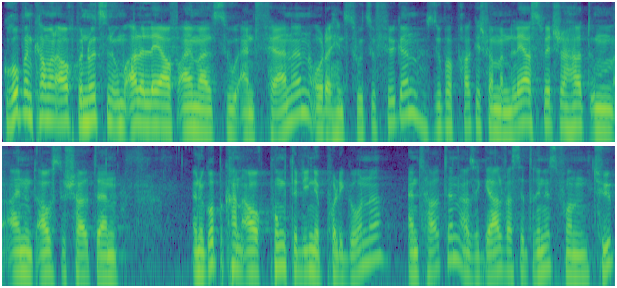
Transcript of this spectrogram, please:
Gruppen kann man auch benutzen, um alle Layer auf einmal zu entfernen oder hinzuzufügen. Super praktisch, wenn man einen Layer-Switcher hat, um ein- und auszuschalten. Eine Gruppe kann auch Punkte, Linie, Polygone enthalten, also egal, was da drin ist von Typ.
